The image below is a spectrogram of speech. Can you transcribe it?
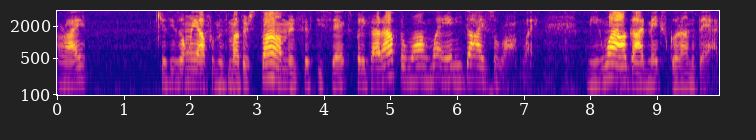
Alright? Because he was only out from his mother's thumb in 56, but he got out the wrong way and he dies the wrong way. Meanwhile, God makes good on the bad.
